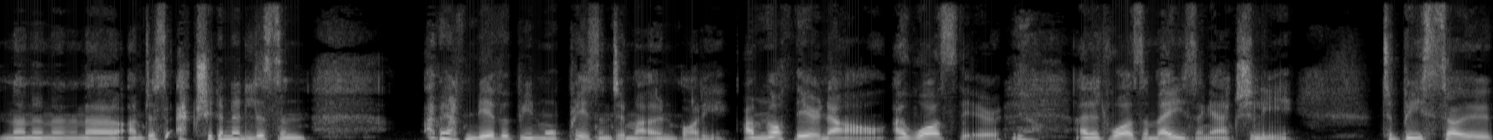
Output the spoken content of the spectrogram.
no, no, no, no, no. I'm just actually going to listen. I mean, I've never been more present in my own body. I'm not there now. I was there. Yeah. And it was amazing actually to be so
